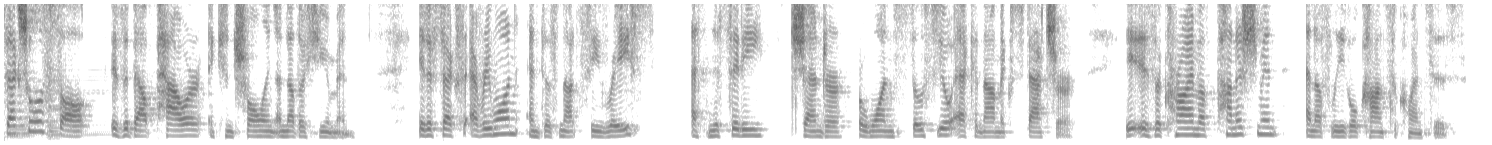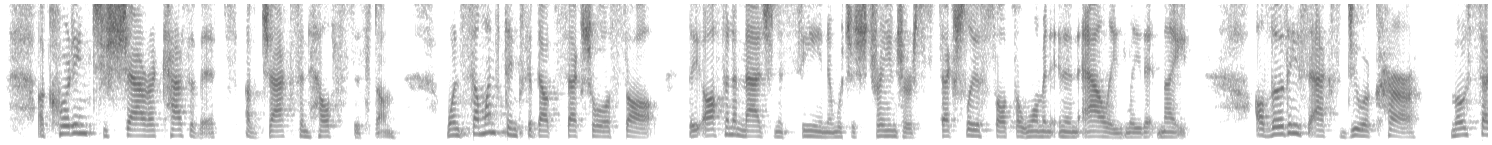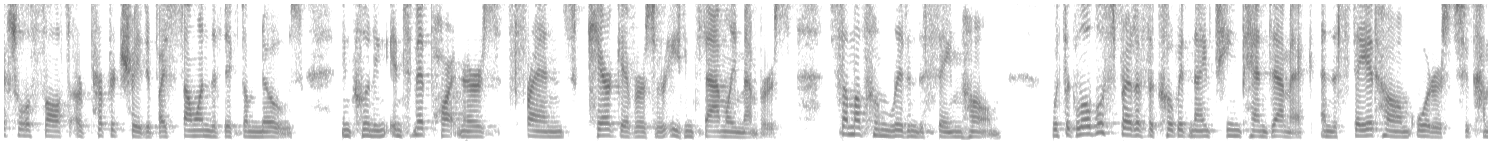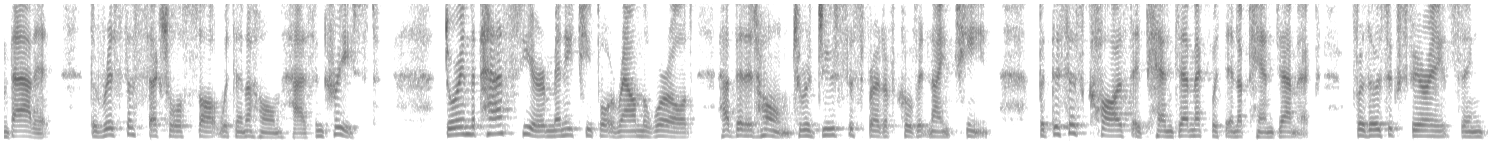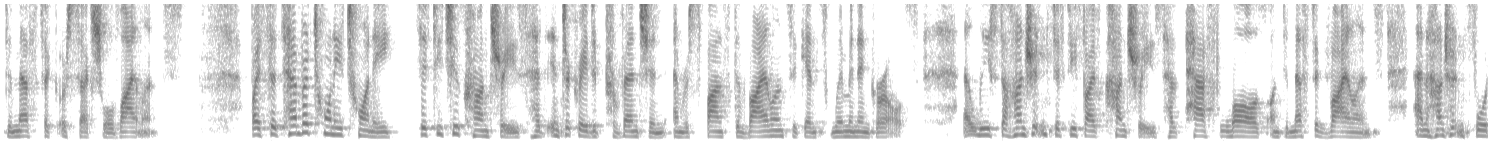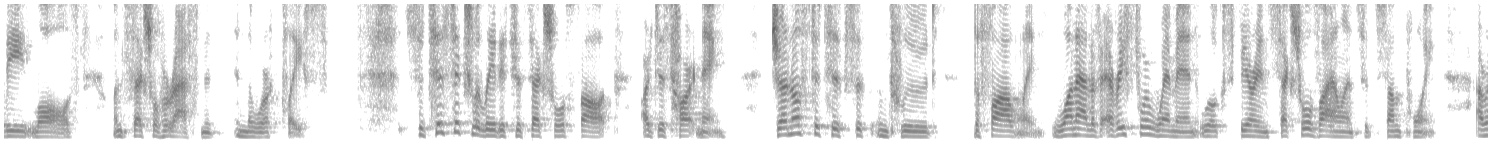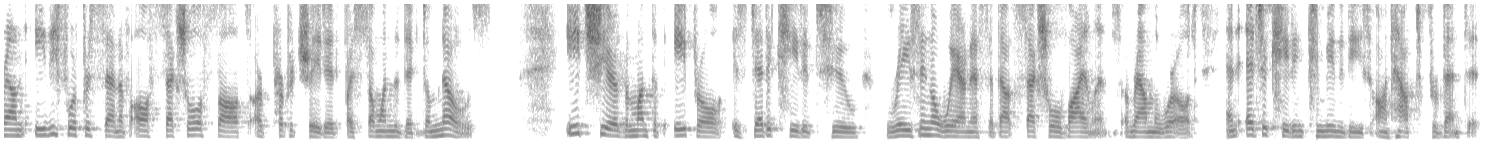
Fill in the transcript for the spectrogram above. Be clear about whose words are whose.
Speaker 1: Sexual assault is about power and controlling another human. It affects everyone and does not see race, ethnicity, gender, or one's socioeconomic stature. It is a crime of punishment and of legal consequences. According to Shara Kazovitz of Jackson Health System, when someone thinks about sexual assault, they often imagine a scene in which a stranger sexually assaults a woman in an alley late at night. Although these acts do occur, most sexual assaults are perpetrated by someone the victim knows, including intimate partners, friends, caregivers, or even family members, some of whom live in the same home. With the global spread of the COVID 19 pandemic and the stay at home orders to combat it, the risk of sexual assault within a home has increased. During the past year, many people around the world have been at home to reduce the spread of COVID 19, but this has caused a pandemic within a pandemic, for those experiencing domestic or sexual violence. By September 2020, 52 countries had integrated prevention and response to violence against women and girls. At least 155 countries have passed laws on domestic violence and 140 laws on sexual harassment in the workplace. Statistics related to sexual assault are disheartening. General statistics include the following one out of every four women will experience sexual violence at some point. Around 84% of all sexual assaults are perpetrated by someone the victim knows. Each year, the month of April is dedicated to raising awareness about sexual violence around the world and educating communities on how to prevent it.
